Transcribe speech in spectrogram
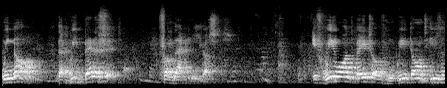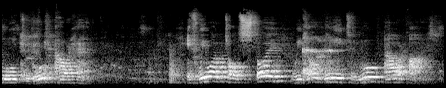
we know that we benefit from that injustice. If we want Beethoven, we don't even need to move our hand. If we want Tolstoy, we don't need to move our eyes.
